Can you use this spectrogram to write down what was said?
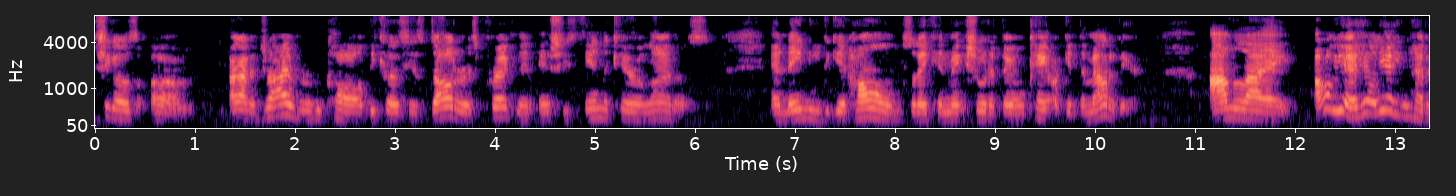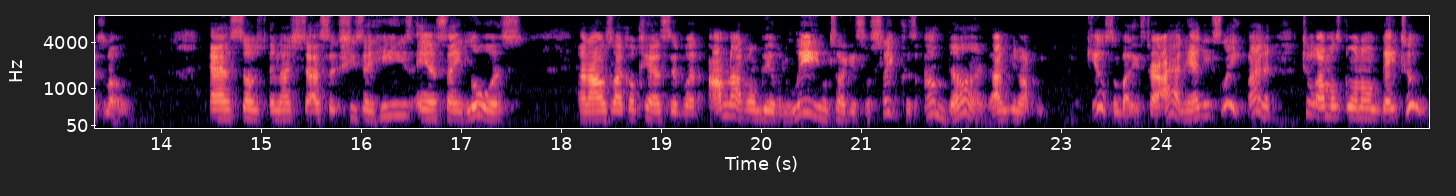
She goes, um, I got a driver who called because his daughter is pregnant and she's in the Carolinas and they need to get home so they can make sure that they're okay or get them out of there. I'm like, oh yeah, hell yeah, he can have his load. And so, and I, I said, she said, he's in St. Louis. And I was like, okay, I said, but I'm not going to be able to leave until I get some sleep because I'm done. I'm, you know, I kill somebody's. I hadn't had any sleep. I had two, almost going on day two.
